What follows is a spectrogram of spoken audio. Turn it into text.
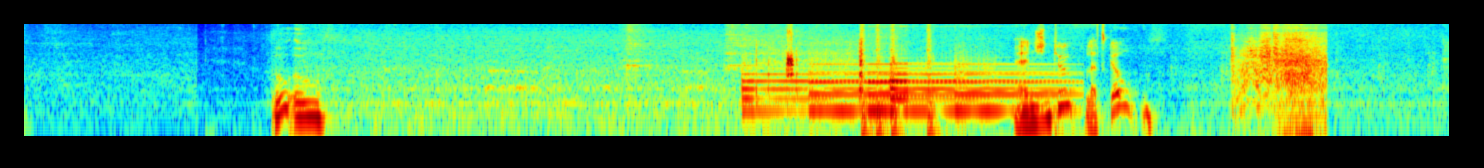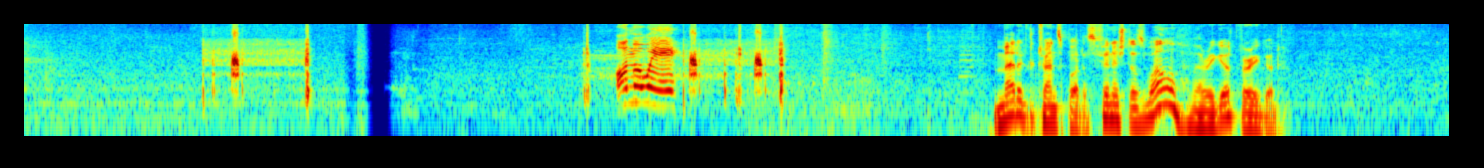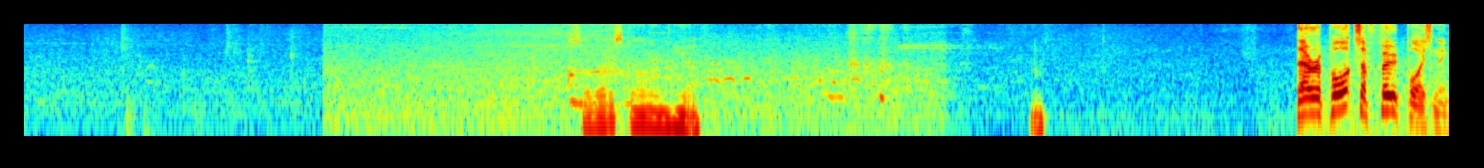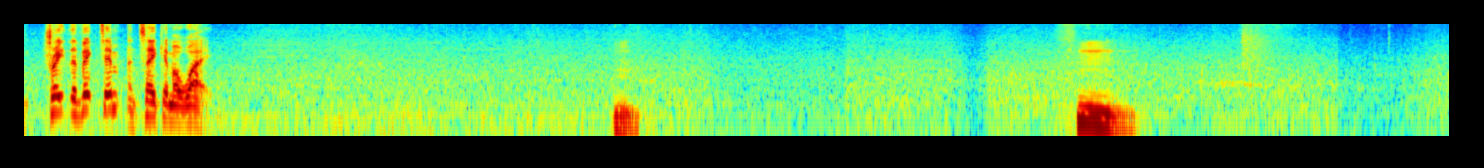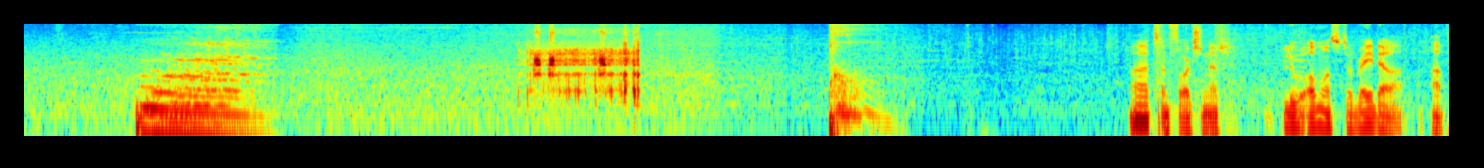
Ooh ooh. Engine 2, let's go. On my way. Medical transport is finished as well. Very good, very good. So what is going on here? There are reports of food poisoning. Treat the victim and take him away. Hmm. Well, that's unfortunate. Blew almost the radar up.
